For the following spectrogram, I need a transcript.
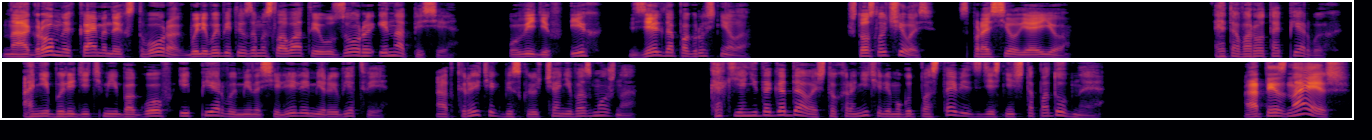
На огромных каменных створах были выбиты замысловатые узоры и надписи. Увидев их, Зельда погрустнела. «Что случилось?» – спросил я ее. «Это ворота первых. Они были детьми богов и первыми населили миры ветви. Открыть их без ключа невозможно. Как я не догадалась, что хранители могут поставить здесь нечто подобное. «А ты знаешь?»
